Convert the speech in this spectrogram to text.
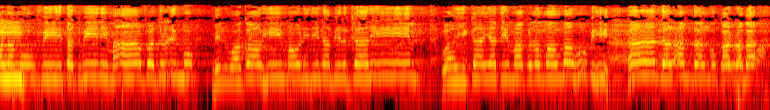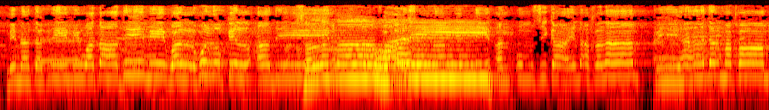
قلمه في تدوين معافة العلم من وقاه مولدنا بالكريم وحكاية ما أكرم الله به. هذا العبد المقرب من التكريم والتعظيم والخلق العظيم. صلى الله عليه. أن أمسك عند أقلام في هذا المقام.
